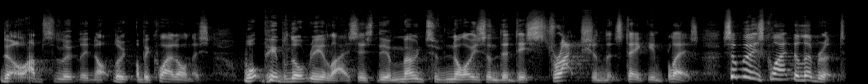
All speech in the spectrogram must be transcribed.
No, absolutely not. Look, I'll be quite honest. What people don't realise is the amount of noise and the distraction that's taking place. Some of it's quite deliberate,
